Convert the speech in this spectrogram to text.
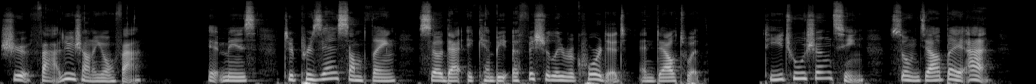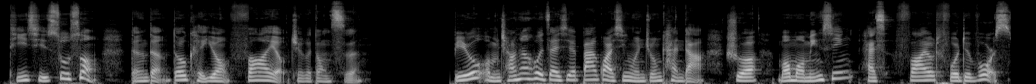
是法律上的用法。It means to present something so that it can be officially recorded and dealt with。提出申请、送交备案、 提起诉讼等等，都可以用 file 这个动词。比如，我们常常会在一些八卦新闻中看到，说某某明星 has filed for divorce，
